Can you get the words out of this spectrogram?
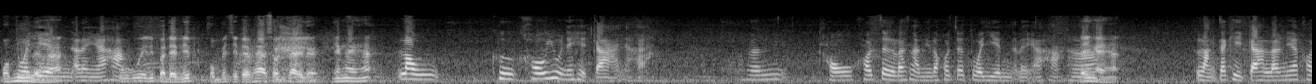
โอ้มีตัวเหรอเย็นฮะอะไรเงี้ยค่ะ อุ้ยอันนี้ประเด็นนี้ผมเป็นจิตแพทย์สนใจเลย ยังไงฮะ เราคือเขาอยู่ในเหตุการณ์นะคะเพราะฉะนั้นเขาเขาเจอลักษณะนี้แล้วเขาจะตัวเย็นอะไรเงี้ยค่ะได้ไงฮะ หลังจากเหตุการณ์แล้วเนี่ยเขา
